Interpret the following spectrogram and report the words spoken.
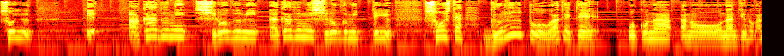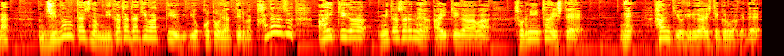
そういうえ赤組白組赤組白組っていうそうしたグループを分けて行うあのなんていうのかな。自分たちの味方だけはっていうことをやっていれば必ず相手が満たされない相手側はそれに対してね反旗を翻してくるわけで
